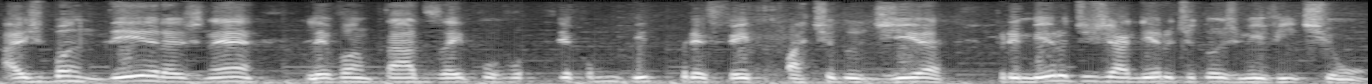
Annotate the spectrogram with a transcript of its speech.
as bandeiras, né, levantadas aí por você como vice-prefeito a partir do dia 1 de janeiro de 2021?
